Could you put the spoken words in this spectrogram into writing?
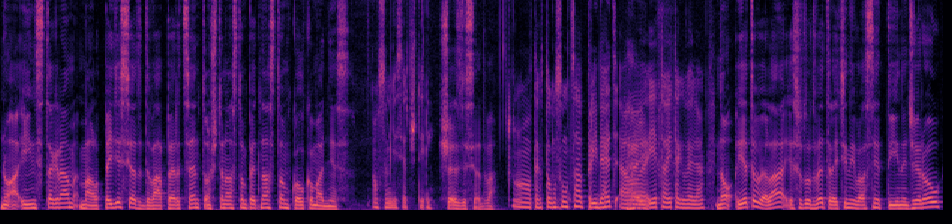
No a Instagram mal 52% v tom 14. 15. Koľko má dnes? 84. 62. O, tak tomu som chcela pridať, ale Hej. je to aj tak veľa. No, je to veľa, sú to dve tretiny vlastne tínedžerov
